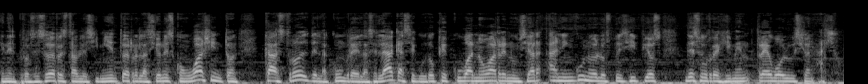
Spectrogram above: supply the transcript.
en el proceso de restablecimiento de relaciones con Washington. Castro, desde la cumbre de la CELAC, aseguró que Cuba no va a renunciar a ninguno de los principios de su régimen revolucionario.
